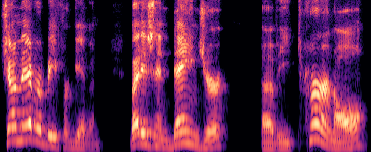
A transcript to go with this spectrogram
shall never be forgiven, but is in danger of eternal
